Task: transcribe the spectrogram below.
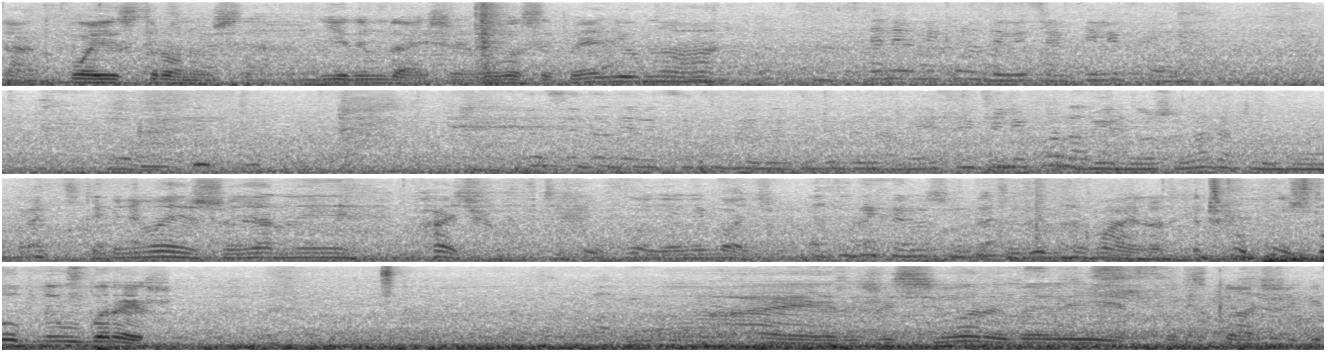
Так, поїзд тронувся. Їдемо далі. Велосипедів много. Ти не в мікро дивиться в телефон. Він сюди дивиться туди, не туди де треба. Якщо телефон видно, що треба трубу убрати. Ти розумієш, що я не бачу в телефоні, я не бачу. А туди хорошо, так? Туди нормально, трубу стоп не убереш. Ай, режисери, блин, подсказчики.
